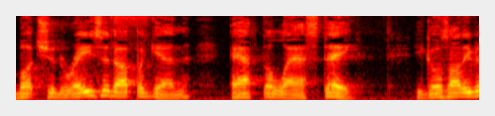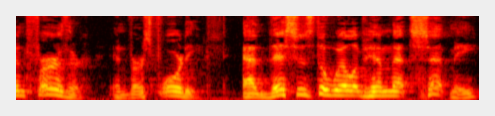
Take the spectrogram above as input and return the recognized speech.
but should raise it up again at the last day. He goes on even further in verse 40. And this is the will of him that sent me,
